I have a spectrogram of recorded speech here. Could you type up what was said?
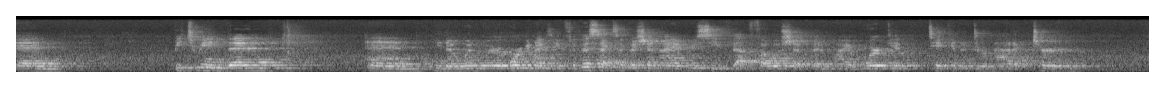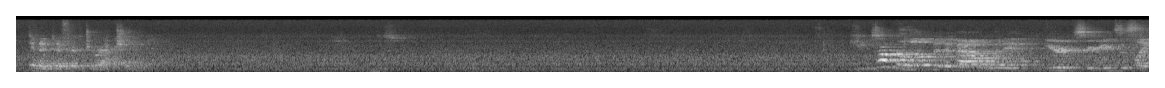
and between then and you know when we were organizing for this exhibition, I had received that fellowship, and my work had taken a dramatic turn in a different direction. Can you talk a little bit about what it, your experience is like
